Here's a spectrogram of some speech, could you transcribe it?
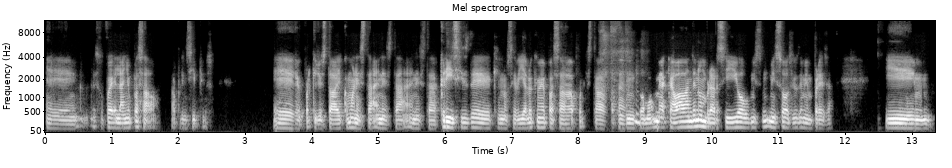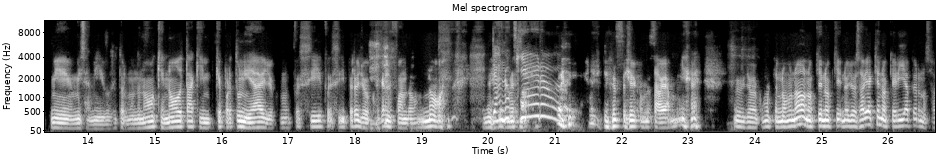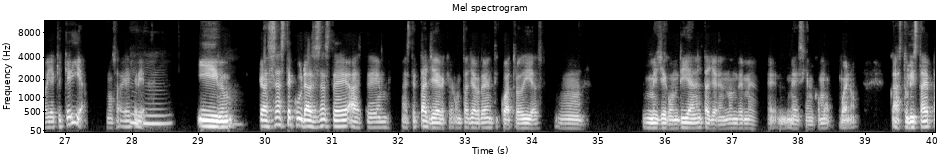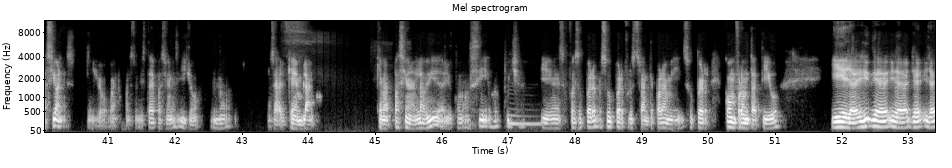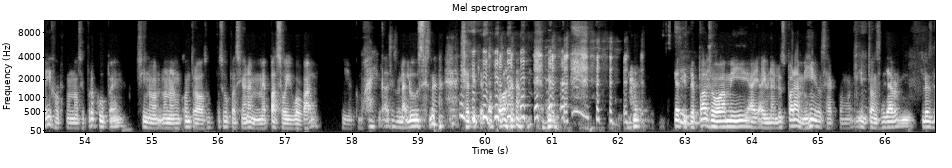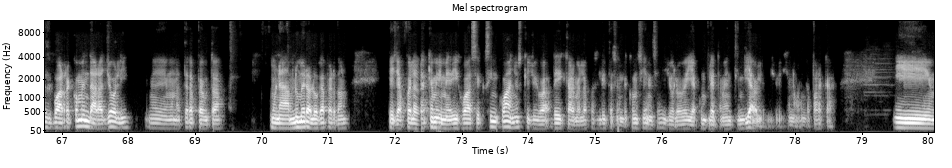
eh, eso fue el año pasado, a principios. Eh, porque yo estaba ahí como en esta, en, esta, en esta crisis de que no sabía lo que me pasaba porque estaba tan como me acababan de nombrar CEO mis, mis socios de mi empresa y mis amigos y todo el mundo, no, qué nota, qué, qué oportunidad, y yo como, pues sí, pues sí, pero yo creo que en el fondo, no. ya no quiero. yo sí, como sabía, yo como que no, no, no, que no, no, yo sabía que no quería, pero no sabía que quería, no sabía que quería. Y gracias a este, gracias a este, a este, a este taller, que era un taller de 24 días, mm, me llegó un día en el taller en donde me, me decían como, bueno, haz tu lista de pasiones. Y yo, bueno, haz tu lista de pasiones y yo, no, o sea, quedé en blanco. ¿Qué me apasiona en la vida? Yo como así, pucha. Mm. Y eso fue súper, súper frustrante para mí, súper confrontativo. Y ella, ella, ella, dijo, no se preocupen si no, no han encontrado su, su, pasión, a mí me pasó igual. Y yo como, ay, gracias, una luz. si a ti te pasó, si a ti te pasó, a mí hay, hay, una luz para mí. O sea, como, y entonces ya les, les voy a recomendar a Jolie, eh, una terapeuta, una numeróloga, perdón, ella fue la que a mí me dijo hace cinco años que yo iba a dedicarme a la facilitación de conciencia y yo lo veía completamente inviable. Y yo dije, no, venga para acá. Y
